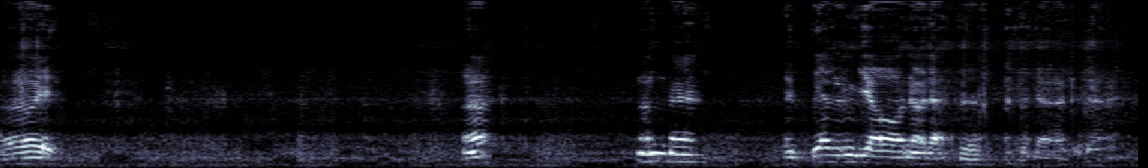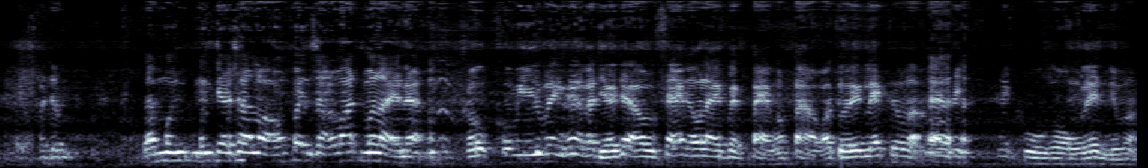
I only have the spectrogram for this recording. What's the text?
เอ้ยฮะนั่นแน่ไอ้เปียงยอเนี่ยแหละเขาจะแล้วมึงมึงจะฉลองเป็นสารวัตรเมื่อไหร่เนี่ยเขาเขามีรูปเล่นแค่ก็เดี๋ยวจะเอาแซกเอาอะไรแปลกๆมาเปล่าว่าตัวเล็กๆคือแบบให้ให้ครูงงเล่นดีกว่า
